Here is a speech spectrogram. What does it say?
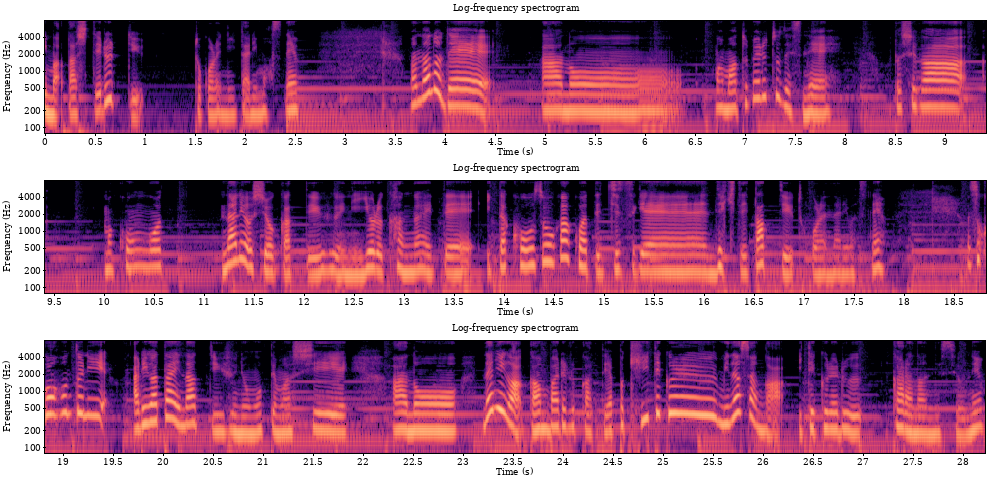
今出してるっていうところに至りますね。まあ、なので、あのー、まあ、まとめるとですね、私が、まあ、今後何をしようかっていうふうに夜考えていた構造がこうやって実現できてたっていうところになりますね。そこは本当にありがたいなっていうふうに思ってますし、あの、何が頑張れるかってやっぱ聞いてくれる皆さんがいてくれるからなんですよね。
